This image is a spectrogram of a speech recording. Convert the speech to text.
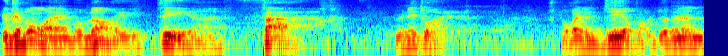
Le Gabon, à un moment, a été un phare, une étoile. Je pourrais le dire dans le domaine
